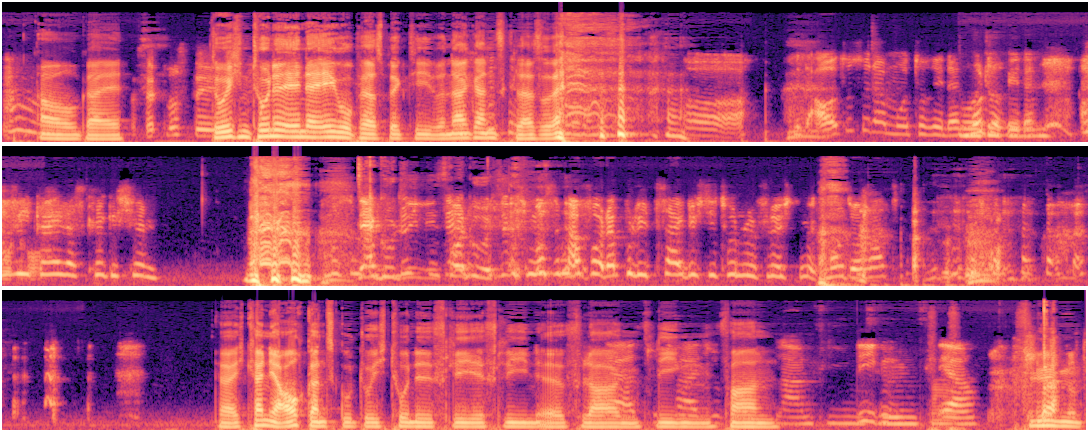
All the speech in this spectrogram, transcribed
Ah. Oh, geil. Das wird lustig. Durch einen Tunnel in der Ego-Perspektive. Na, ganz klasse. Oh. Mit Autos oder Motorrädern? Motorrädern. Oh, wie geil, das krieg ich hin. Sehr gut, Lili, sehr gut. Ich muss immer vor der Polizei durch die Tunnel flüchten mit Motorrad. Ja, ich kann ja auch ganz gut durch Tunnel flie fliehen, äh, Ja, flagen, total fliegen, super. fahren, Plan, fliegen, Liegen. fliegen, Ja. flügen.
